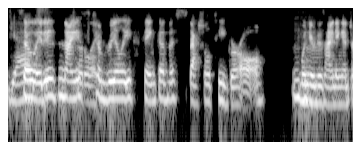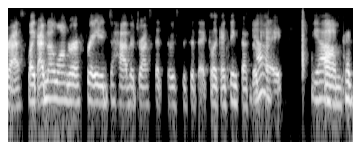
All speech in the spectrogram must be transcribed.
Yeah. so it is nice totally. to really think of a specialty girl when you're Mhm. designing a dress. Like I'm no longer afraid to have a dress that's so specific. Like I think that's Yeah. okay. Yeah. Um, because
